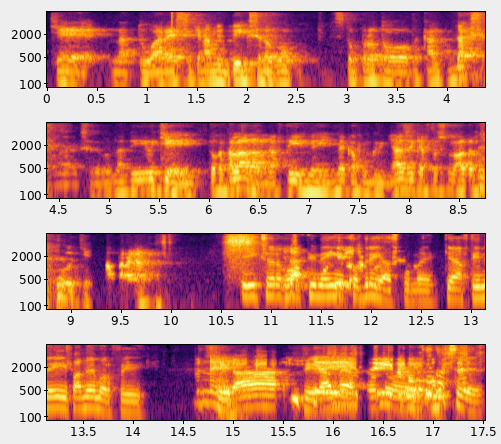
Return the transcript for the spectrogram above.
και να του αρέσει και να μην πει, ξέρω εγώ, στο πρώτο δεκάλεπτο. Εντάξει, μωρέ, ξέρω εγώ. Δηλαδή, ΟΚ, το καταλάβαμε. Αυτή είναι η γυναίκα που γκρινιάζει και αυτός είναι ο άντρας που. ΟΚ, πάμε παρακάτω. Ή ξέρω εγώ, αυτή είναι η χοντρή, ας πούμε. Και αυτή είναι η πανέμορφη. Ναι, Σειρά, σειρά με και αυτό περίεργο. το... Κοίταξε.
